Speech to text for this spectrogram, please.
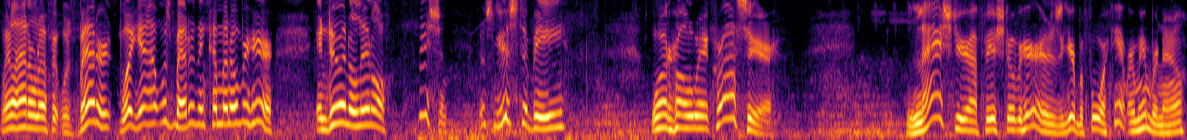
Well, I don't know if it was better. Well, yeah, it was better than coming over here and doing a little fishing. This used to be water all the way across here. Last year I fished over here, it was the year before, I can't remember now,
